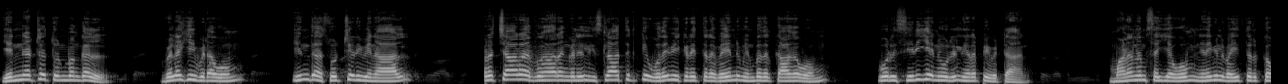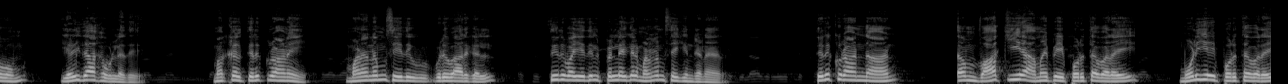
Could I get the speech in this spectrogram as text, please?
எண்ணற்ற துன்பங்கள் விலகிவிடவும் இந்த சொற்செறிவினால் பிரச்சார விவகாரங்களில் இஸ்லாத்திற்கு உதவி கிடைத்திட வேண்டும் என்பதற்காகவும் ஒரு சிறிய நூலில் நிரப்பிவிட்டான். மனனம் செய்யவும் நினைவில் வைத்திருக்கவும் எளிதாக உள்ளது. மக்கள் திருக்குறானை மனனம் செய்து விடுவார்கள். சிறு வயதில் பிள்ளைகள் மனனம் செய்கின்றனர். திருக்குரான் தான் தம் வாக்கிய அமைப்பை பொறுத்தவரை மொழியை பொறுத்தவரை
